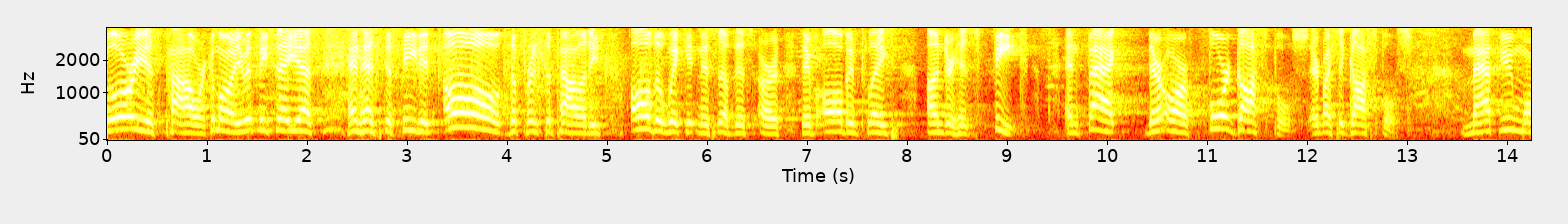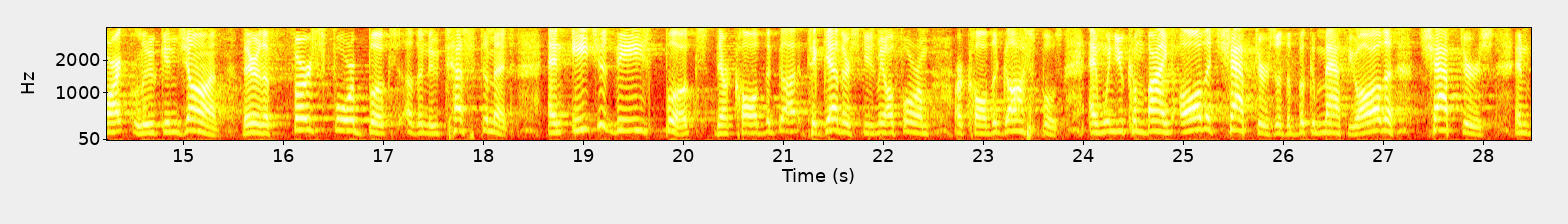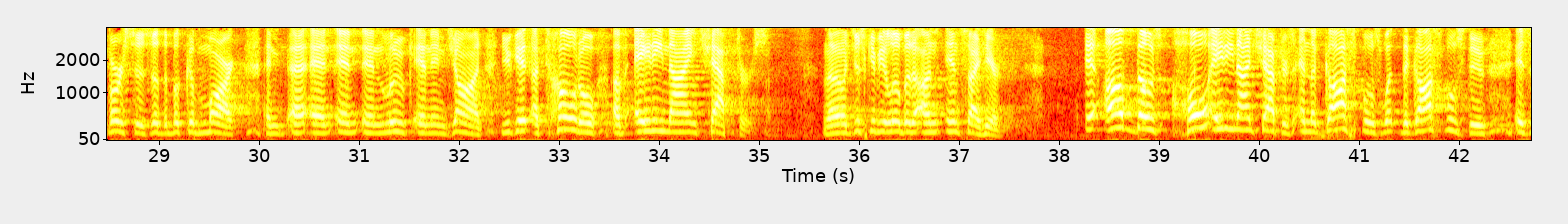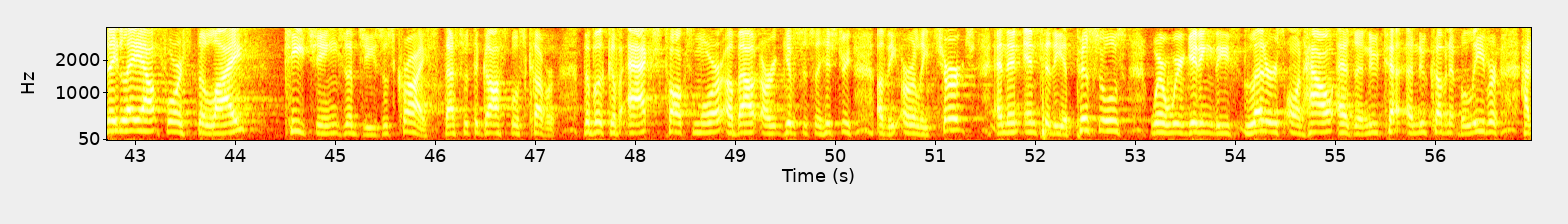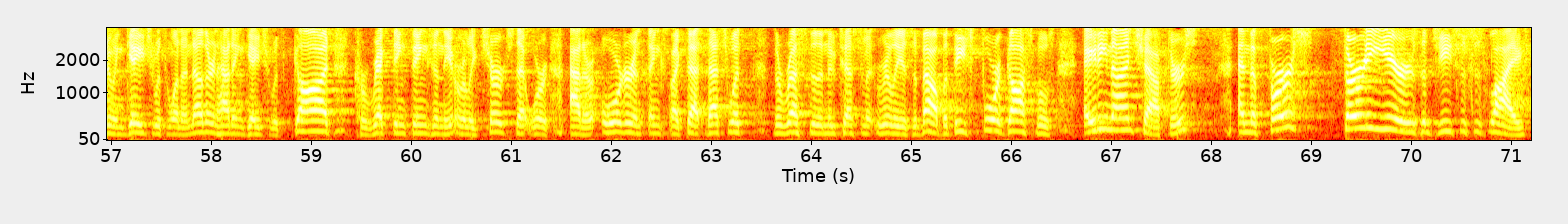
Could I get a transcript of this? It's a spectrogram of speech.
power. Come on, are you with me? Say yes. And has defeated all the principalities, all the wickedness of this earth. They've all been placed under His feet. In fact, there are four gospels. Everybody say gospels. Matthew, Mark, Luke, and John. They're the first four books of the New Testament. And each of these books, they're called the, together, excuse me, all four of them are called the Gospels. And when you combine all the chapters of the book of Matthew, all the chapters and verses of the book of Mark and, uh, and, and, and Luke and in John, you get a total of 89 chapters. Now, I'll just give you a little bit of un- insight here of those whole 89 chapters and the gospels what the gospels do is they lay out for us the life teachings of jesus christ. That's what the gospels cover. The book of acts talks more about or gives us a history of the early church and then into the epistles where we're getting these letters on how as a new, te- a new covenant believer how to engage with one another and how to engage with god correcting things in the early church that were out of order and things like that. That's what the rest of the new testament really is about. But these four gospels 89 chapters and the first 30 years of Jesus' life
